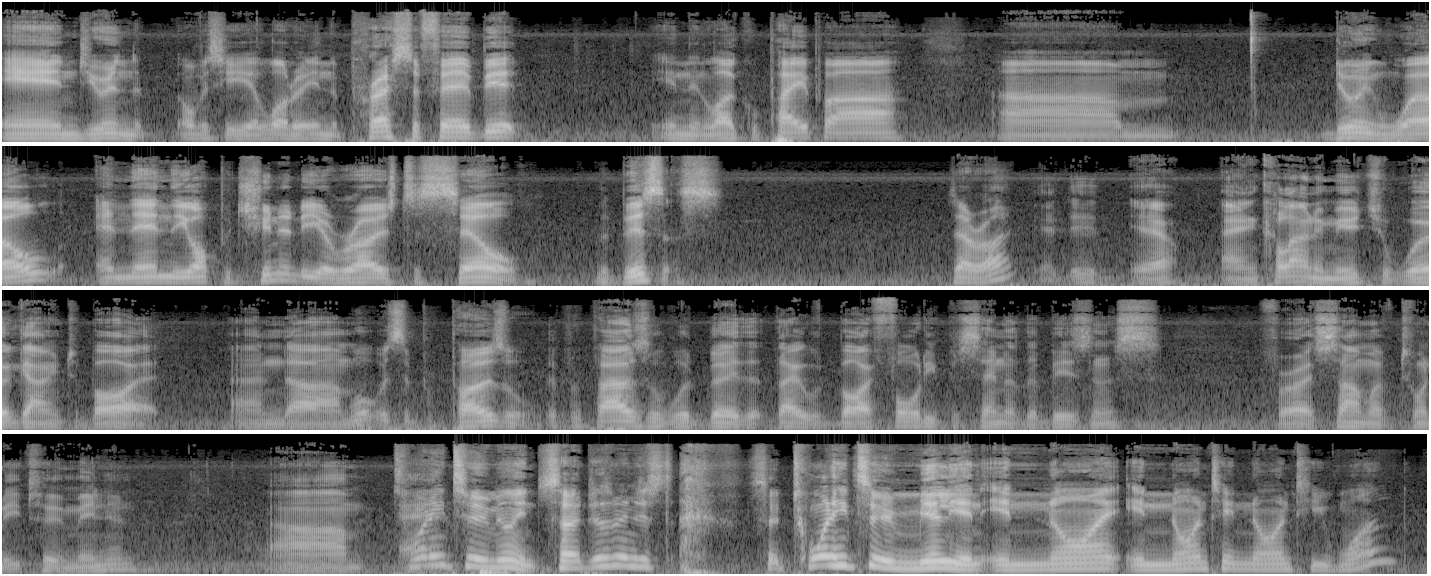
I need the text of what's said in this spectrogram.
And you're in the obviously a lot of in the press a fair bit, in the local paper um, doing well, and then the opportunity arose to sell the business. Is that right? It did, yeah. And Colonial Mutual were going to buy it. And um, What was the proposal? the proposal would be that they would buy 40% of the business for a sum of twenty-two million. Um, twenty-two million. So it doesn't just so 22 million in nine in 1991, 1992,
